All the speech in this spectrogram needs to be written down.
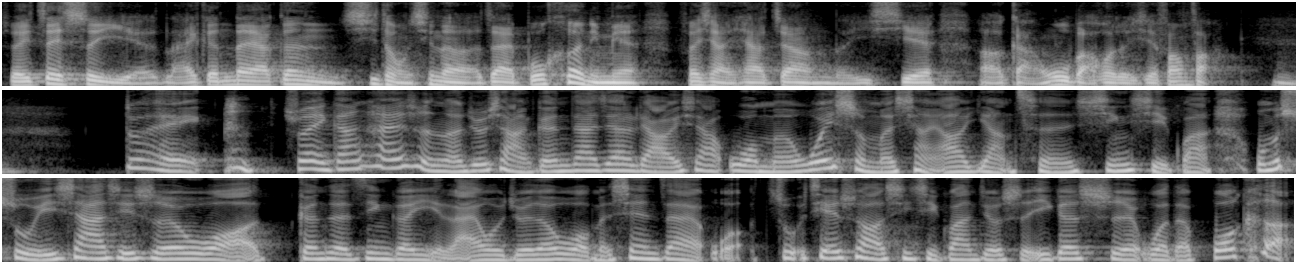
所以这次也来跟大家更系统性的在播客里面分享一下这样的一些呃感悟吧，或者一些方法，嗯。对，所以刚开始呢，就想跟大家聊一下，我们为什么想要养成新习惯。我们数一下，其实我跟着静哥以来，我觉得我们现在我做接触到新习惯，就是一个是我的播客，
